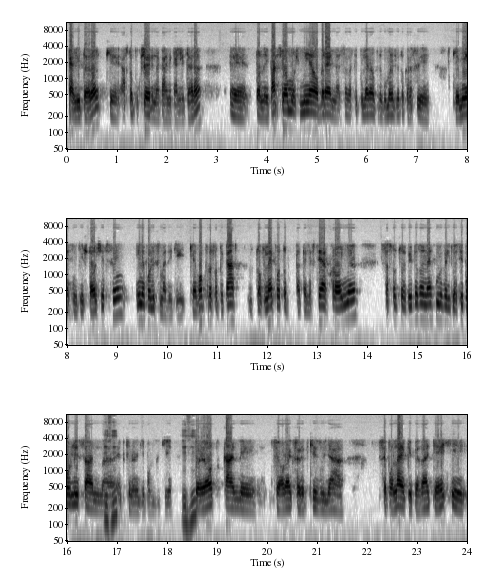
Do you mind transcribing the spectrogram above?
καλύτερο και αυτό που ξέρει να κάνει καλύτερα. Ε, το να υπάρχει όμως μια ομπρέλα σαν αυτή που λέγαμε προηγουμένως για το κρασί και μια εθνική στόχευση είναι πολύ σημαντική. Και εγώ προσωπικά το βλέπω το, τα τελευταία χρόνια σε αυτό το επίπεδο να έχουμε βελτιωθεί πολύ σαν mm-hmm. επικοινωνική πολιτική. Mm-hmm. Και ο ΕΟΤ κάνει, θεωρώ, εξαιρετική δουλειά σε πολλά επίπεδα και έχει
